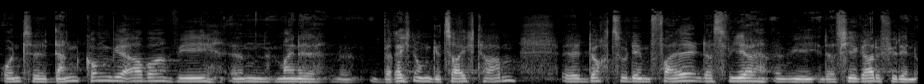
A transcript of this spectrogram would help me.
und äh, dann kommen wir aber, wie ähm, meine äh, Berechnungen gezeigt haben, äh, doch zu dem Fall, dass wir, wie das hier gerade für den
